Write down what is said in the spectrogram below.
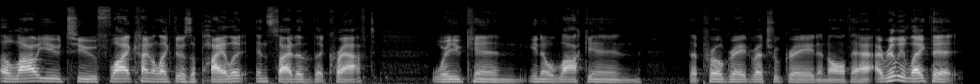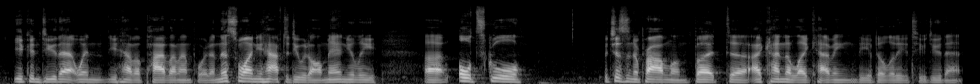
allow you to fly kind of like there's a pilot inside of the craft where you can, you know, lock in the prograde, retrograde, and all that. I really like that you can do that when you have a pilot on board. And this one, you have to do it all manually, uh, old school, which isn't a problem, but uh, I kind of like having the ability to do that.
